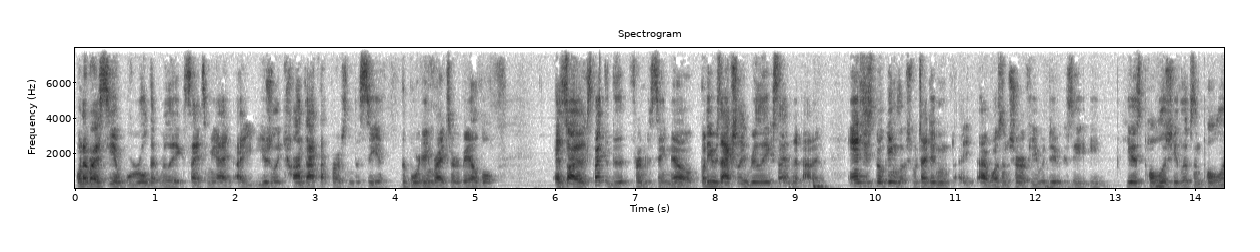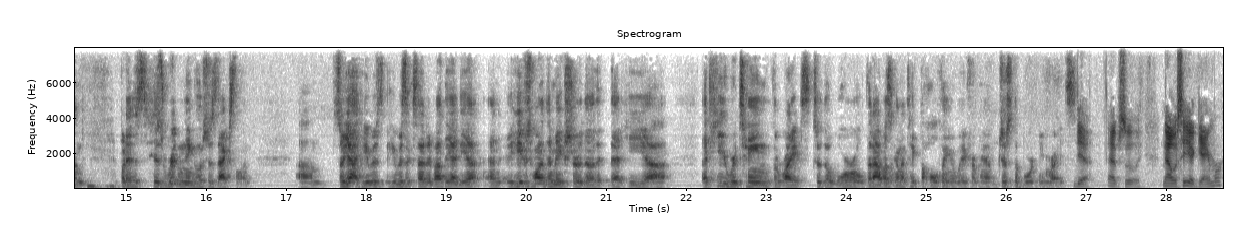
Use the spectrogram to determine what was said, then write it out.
whenever I see a world that really excites me, I, I, usually contact that person to see if the board game rights are available. And so I expected for him to say no, but he was actually really excited about it. And he spoke English, which I didn't, I, I wasn't sure if he would do because he, he, he is Polish, he lives in Poland, but his, his written English is excellent. Um, so yeah, he was he was excited about the idea, and he just wanted to make sure though that, that he uh, that he retained the rights to the world. That I wasn't going to take the whole thing away from him, just the board game rights. Yeah, absolutely. Now, was he a gamer?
